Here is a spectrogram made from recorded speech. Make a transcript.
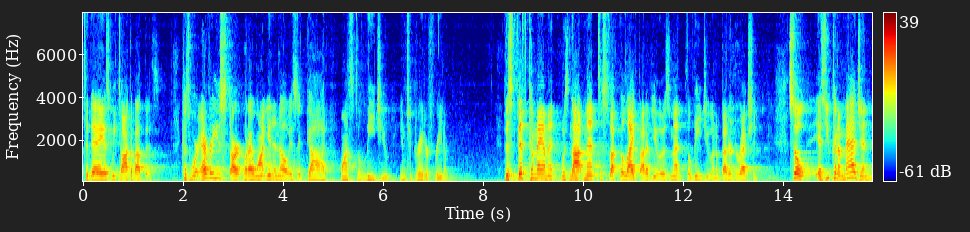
today as we talk about this? Because wherever you start, what I want you to know is that God wants to lead you into greater freedom. This fifth commandment was not meant to suck the life out of you, it was meant to lead you in a better direction. So, as you can imagine,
